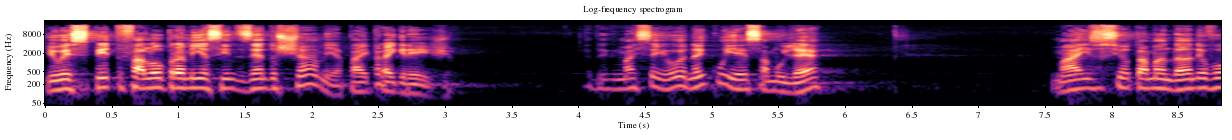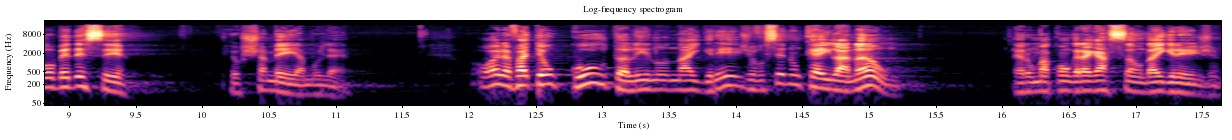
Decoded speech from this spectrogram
E o Espírito falou para mim assim, dizendo: chame-a para ir para a igreja. Eu disse, mas Senhor, eu nem conheço a mulher, mas o Senhor está mandando, eu vou obedecer. Eu chamei a mulher. Olha, vai ter um culto ali no, na igreja, você não quer ir lá não? Era uma congregação da igreja.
